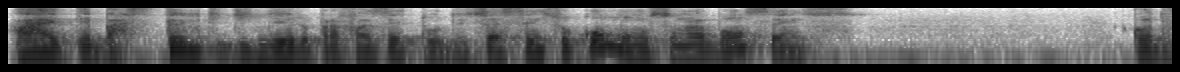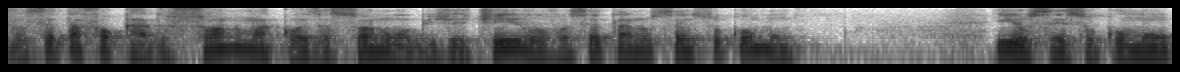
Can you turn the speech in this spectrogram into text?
Ai, ter bastante dinheiro para fazer tudo. Isso é senso comum, isso não é bom senso. Quando você está focado só numa coisa, só num objetivo, você está no senso comum. E o senso comum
